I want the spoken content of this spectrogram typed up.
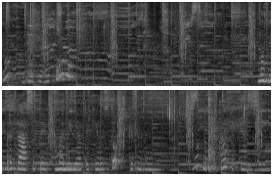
Ну, майже готово. Можна прикрасити, в мене є такі листочки зелені. Можна прикрасити її.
